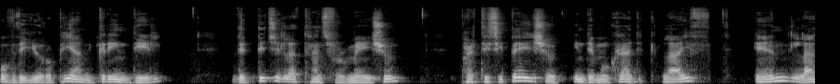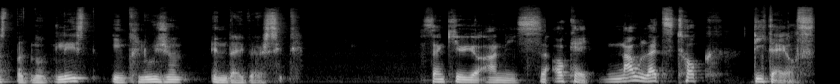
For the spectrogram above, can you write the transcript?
of the European Green Deal, the digital transformation, participation in democratic life, and last but not least, inclusion and diversity. Thank you, Ioannis. Okay, now let's talk details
